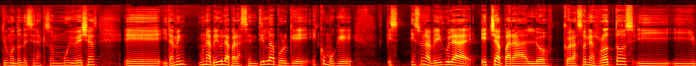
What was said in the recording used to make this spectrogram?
Tiene un montón de escenas que son muy bellas. eh, y también una película para sentirla porque es como que es, es una película hecha para los corazones rotos y,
